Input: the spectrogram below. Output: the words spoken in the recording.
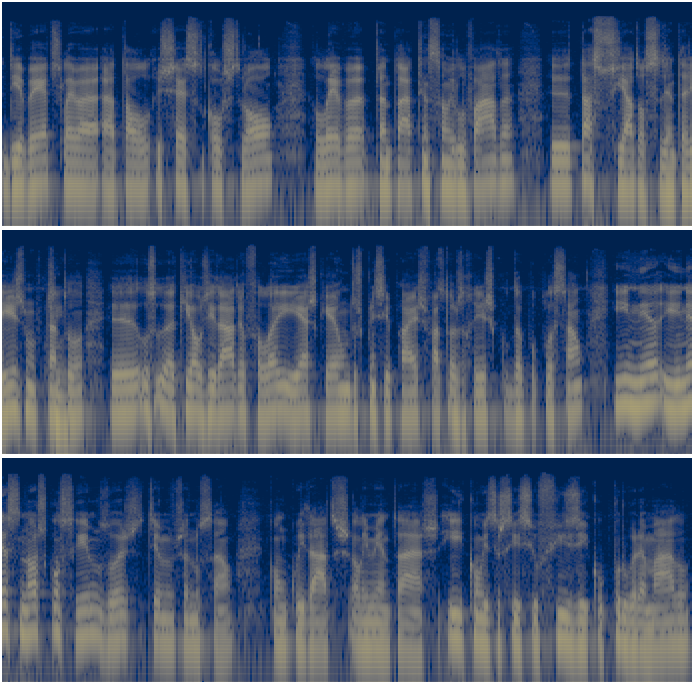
a diabetes, leva a, a tal excesso de colesterol, leva, portanto, à tensão elevada, eh, está associado ao sedentarismo. Portanto, eh, aqui a obesidade, eu falei, e acho que é um dos principais fatores de risco da população e, ne, e nesse nós conseguimos hoje, temos a noção, com cuidados alimentares e com exercício físico programado,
